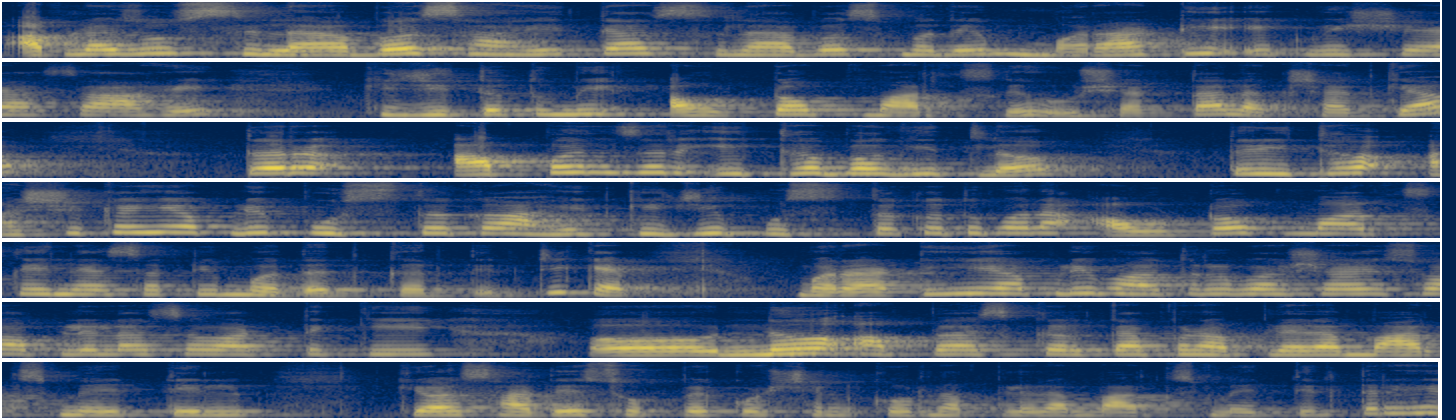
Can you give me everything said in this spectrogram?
आपला जो सिलॅबस आहे त्या सिलॅबसमध्ये मराठी एक विषय असा आहे की जिथं तुम्ही आउट ऑफ मार्क्स घेऊ शकता लक्षात घ्या. तर आपण जर इथं बघितलं तर इथं अशी काही आपली पुस्तकं आहेत की जी पुस्तकं तुम्हाला आउट ऑफ मार्क्स घेण्यासाठी मदत करतील. ठीक आहे? मराठी ही आपली मातृभाषा आहे सो आपल्याला असं वाटतं की न अभ्यास करता पण आपल्याला मार्क्स मिळतील किंवा साधे सोपे क्वेश्चन करून आपल्याला मार्क्स मिळतील. तर हे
